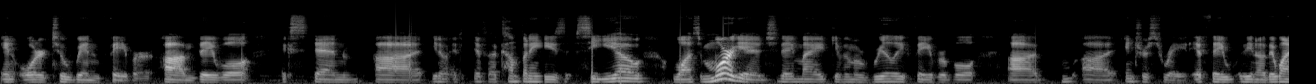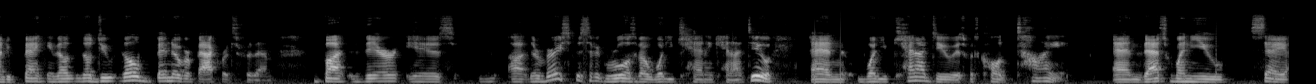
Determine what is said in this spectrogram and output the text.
in order to win favor. Um, they will extend, uh, you know, if, if a company's CEO wants a mortgage, they might give him a really favorable uh, uh, interest rate. If they, you know, they want to do banking, they'll they'll do they'll bend over backwards for them. But there is uh, there are very specific rules about what you can and cannot do, and what you cannot do is what's called tying, and that's when you say,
